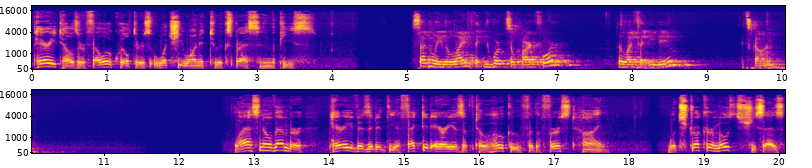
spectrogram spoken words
Perry tells her fellow quilters what she wanted to express in the piece. Suddenly, the life that you worked so hard for, the life that you knew, it's gone. Last November, Perry visited the affected areas of Tohoku for the first time. What struck her most, she says,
